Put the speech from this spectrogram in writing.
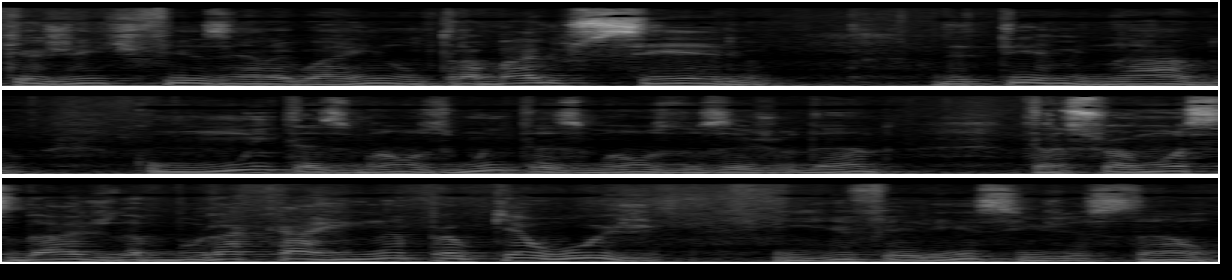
que a gente fez em Araguaína, um trabalho sério, determinado, com muitas mãos, muitas mãos nos ajudando, transformou a cidade da Buracaína para o que é hoje, em referência em gestão.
